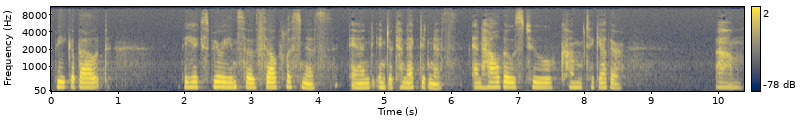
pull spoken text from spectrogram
speak about the experience of selflessness and interconnectedness and how those two come together. Um,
